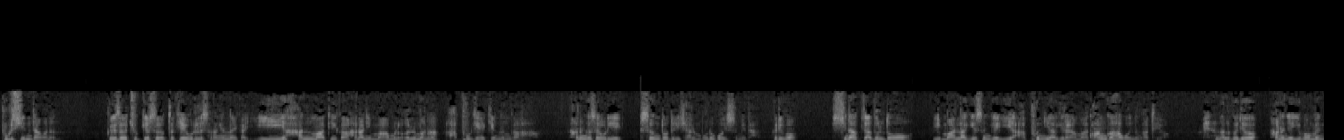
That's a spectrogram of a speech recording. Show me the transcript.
불신당하는. 그래서 주께서 어떻게 우리를 사랑했나이까 이 한마디가 하나님 마음을 얼마나 아프게 했겠는가 하는 것을 우리 성도들이 잘 모르고 있습니다. 그리고 신학자들도 이 말라기 성경의 이 아픈 이야기를 아마 관과하고 있는 것 같아요. 맨날 그저 하는 얘기 보면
